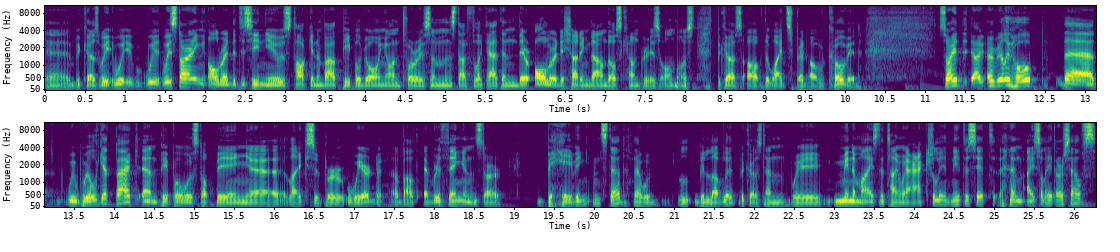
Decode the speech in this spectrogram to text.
uh, because we, we, we, we're starting already to see news talking about people going on tourism and stuff like that, and they're already shutting down those countries almost because of the widespread of COVID. So I, I really hope that we will get back and people will stop being uh, like super weird about everything and start behaving instead. That would be lovely because then we minimize the time we actually need to sit and isolate ourselves.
